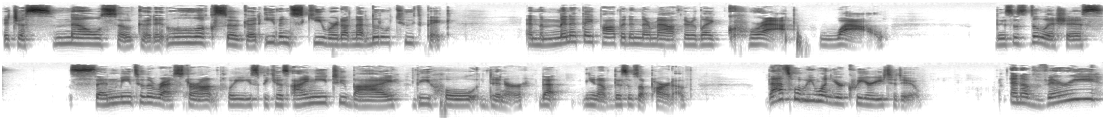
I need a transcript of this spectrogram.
it just smells so good. It looks so good, even skewered on that little toothpick. And the minute they pop it in their mouth, they're like, crap, wow. This is delicious. Send me to the restaurant, please, because I need to buy the whole dinner that, you know, this is a part of. That's what we want your query to do. And a very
